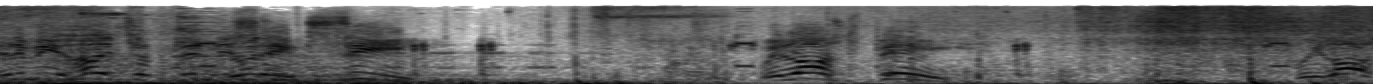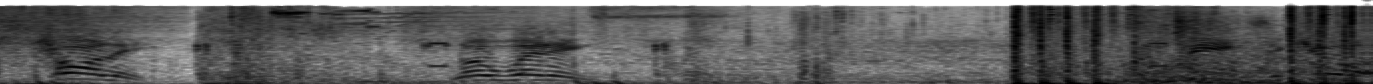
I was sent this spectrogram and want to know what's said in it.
Enemy HUDs have been disabled. C. We lost B. We lost Charlie. We're winning. B secure.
